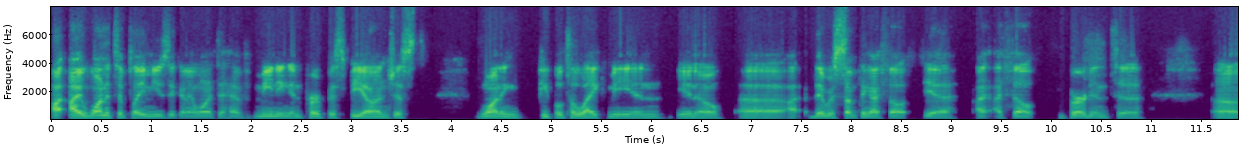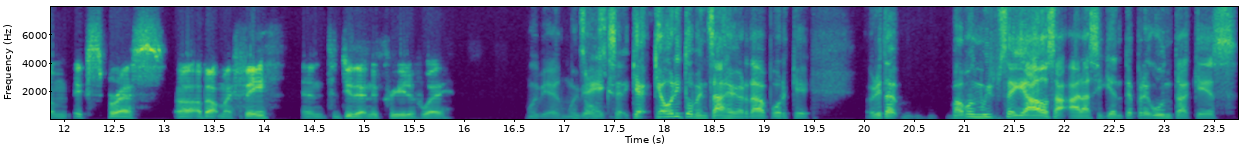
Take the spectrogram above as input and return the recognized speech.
I, I wanted to play music and I wanted to have meaning and purpose beyond just wanting people to like me. And, you know, uh, I, there was something I felt, yeah, I, I felt burdened to um, express uh, about my faith and to do that in a creative way. Muy bien, muy bien. Awesome. Qué, qué, bonito mensaje, ¿verdad? Porque ahorita vamos muy cegados a, a, la siguiente pregunta, que es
